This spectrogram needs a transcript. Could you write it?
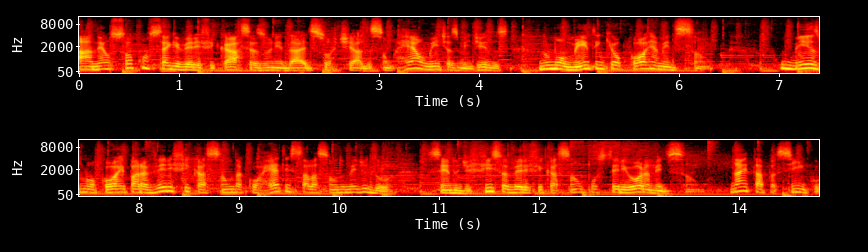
a ANEL só consegue verificar se as unidades sorteadas são realmente as medidas no momento em que ocorre a medição. O mesmo ocorre para a verificação da correta instalação do medidor, sendo difícil a verificação posterior à medição. Na etapa 5,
